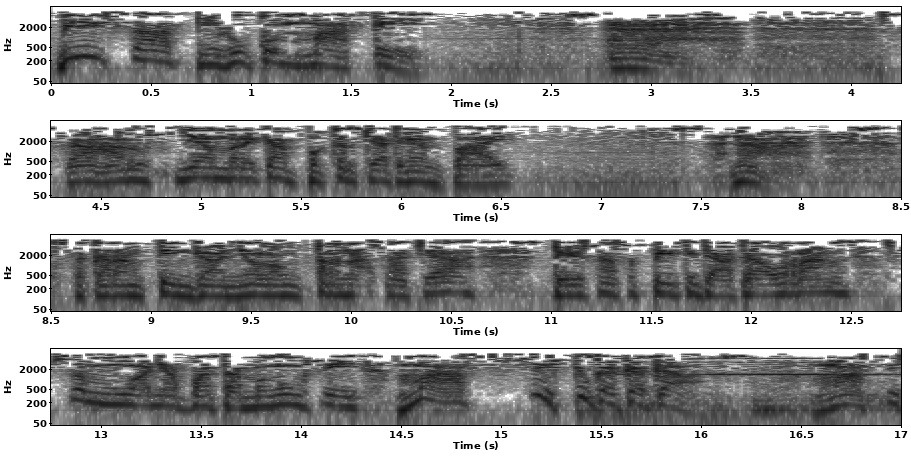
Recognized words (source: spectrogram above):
bisa dihukum mati. Ah, seharusnya mereka bekerja dengan baik. Nah, sekarang tinggal nyolong ternak saja, desa sepi tidak ada orang, semuanya pada mengungsi, masih juga gagal. Masih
